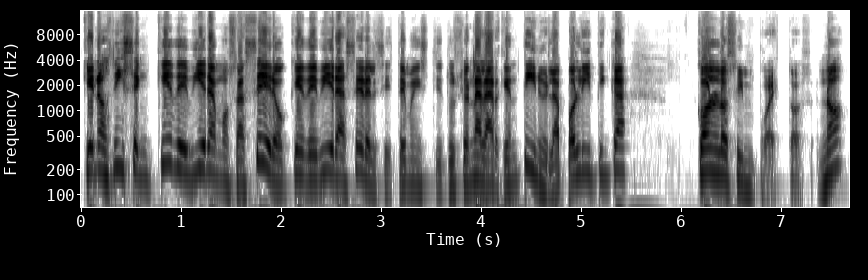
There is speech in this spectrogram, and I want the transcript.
que nos dicen qué debiéramos hacer o qué debiera hacer el sistema institucional argentino y la política con los impuestos, ¿no?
